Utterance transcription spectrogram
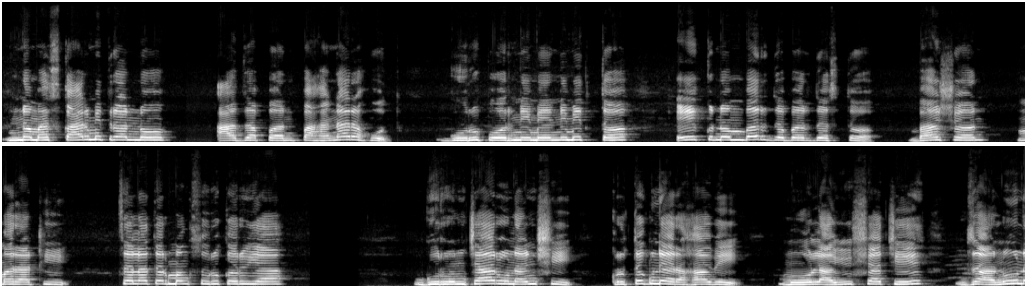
नमस्कार मित्रांनो आज आपण पाहणार आहोत गुरुपौर्णिमेनिमित्त एक नंबर जबरदस्त भाषण मराठी. चला तर मग सुरू करूया. गुरूंच्या ऋणांशी कृतज्ञ राहावे मोल आयुष्याचे जाणून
